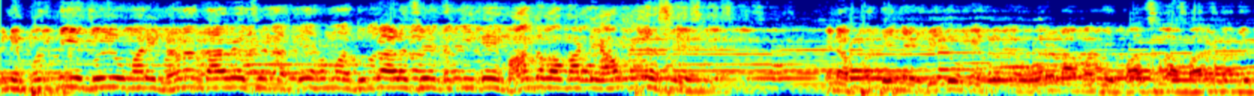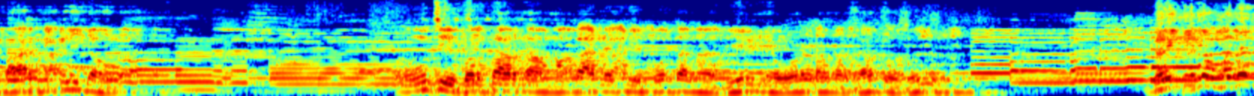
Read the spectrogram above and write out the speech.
એની પત્નીએ જોયું, મારી નણંદ આવે છે ને દેહમાં દુકાળ છે, નક્કી કઈ માંગવા માટે આવતી હશે એના પતિને કીધું કે, તમે ઓરડામાંથી પાછલા બારણાથી બહાર નીકળી જાઓ. ઊંચી પરતારના મકાનેથી પોતાના ધીરને ઓરડામાં જાતો જોયું. ગઈ તો મદદ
